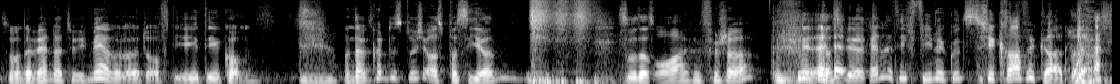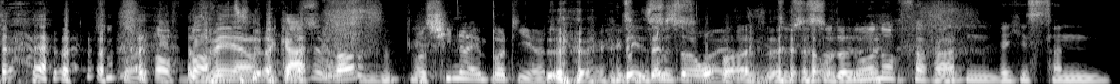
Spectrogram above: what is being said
So, da werden natürlich mehrere Leute auf die Idee kommen. Mhm. Und dann könnte es durchaus passieren, so das Orakel Fischer, dass wir relativ viele günstige Grafikkarten Super. aufbauen. Also wenn ihr eine Karte braucht, aus China importiert. nee, selbst in Europa. Du nur noch verraten, welches dann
